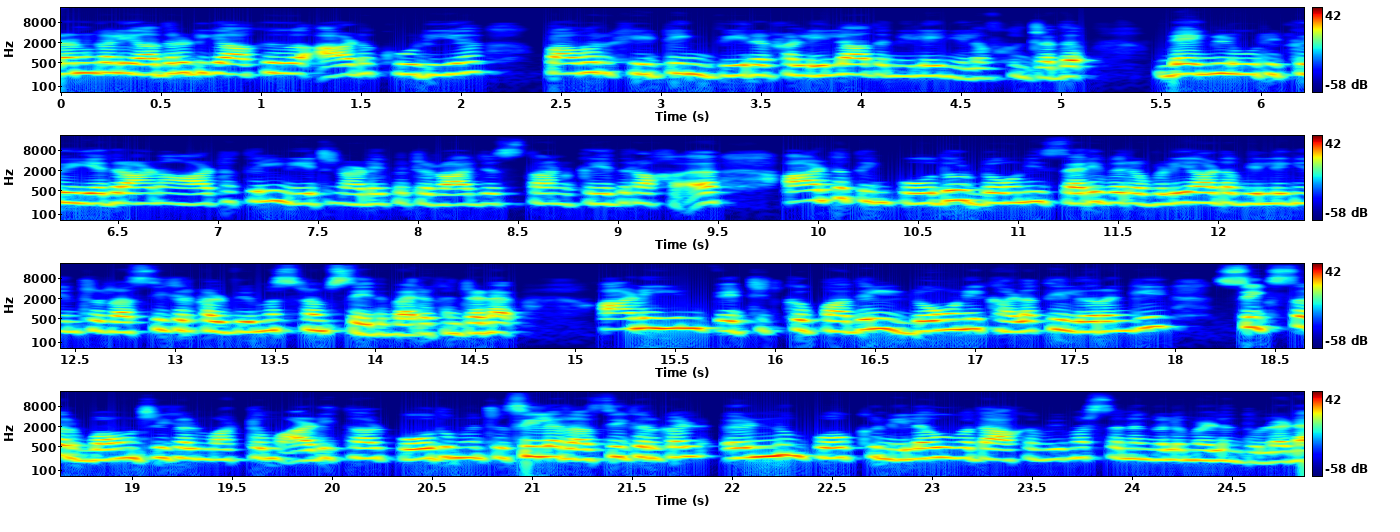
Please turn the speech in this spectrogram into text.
ரன்களை அதிரடியாக ஆடக்கூடிய பவர் ஹீட்டிங் வீரர்கள் இல்லாத நிலை நிலவுகின்றது. பெங்களூருக்கு எதிரான ஆட்டத்தில் நேற்று நடைபெற்ற ராஜஸ்தானுக்கு எதிராக ஆட்டத்தின் போது டோனி சரிவர விளையாடவில்லை என்று ரசிகர்கள் விமர்சனம் செய்து வருகின்றனர். அணியின் வெற்றிக்கு பதில் டோனி களத்தில் இறங்கி சிக்ஸர் பவுண்டரிகள் மட்டும் அடித்தால் போதும் என்று சில ரசிகர்கள் எண்ணும் போக்கு நிலவுவதாக விமர்சனங்களும் எழுந்துள்ளன.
